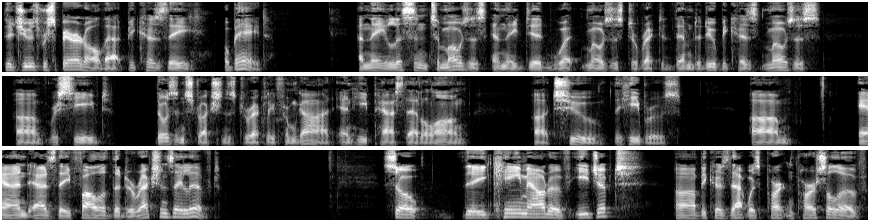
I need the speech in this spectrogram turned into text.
the Jews were spared all that because they obeyed and they listened to Moses and they did what Moses directed them to do because Moses uh, received those instructions directly from God and he passed that along uh, to the Hebrews. Um, and as they followed the directions, they lived. So they came out of Egypt uh, because that was part and parcel of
